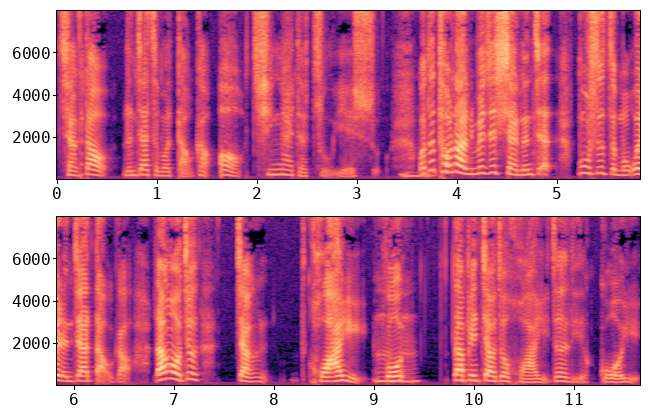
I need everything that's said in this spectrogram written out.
想到人家怎么祷告。哦，亲爱的主耶稣，我的头脑里面就想人家牧师怎么为人家祷告，然后我就讲华语，国那边叫做华语，这里的国语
